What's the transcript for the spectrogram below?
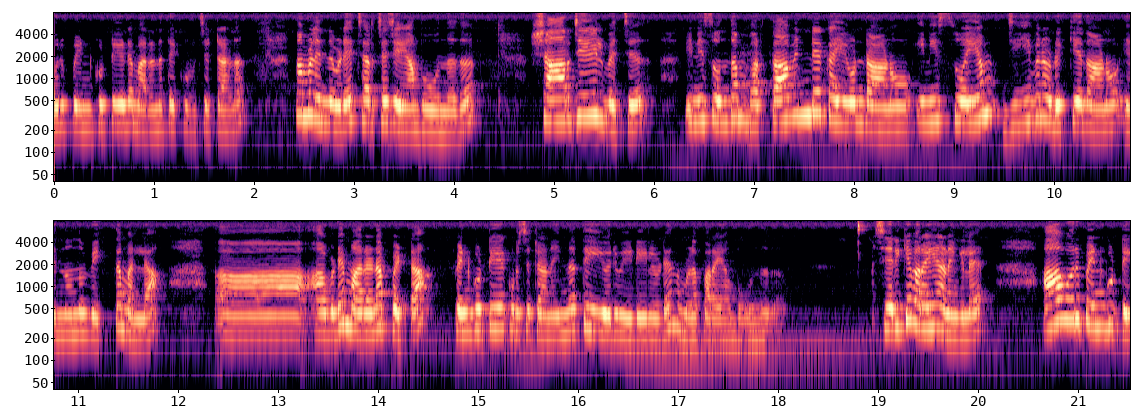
ഒരു പെൺകുട്ടിയുടെ മരണത്തെ കുറിച്ചിട്ടാണ് നമ്മൾ ഇന്നിവിടെ ചർച്ച ചെയ്യാൻ പോകുന്നത്. ഷാർജയിൽ വെച്ച് ഇനി സ്വന്തം ഭർത്താവിന്റെ കൈകൊണ്ടാണോ ഇനി സ്വയം ജീവനൊടുക്കിയതാണോ എന്നൊന്നും വ്യക്തമല്ല. അവിടെ മരണപ്പെട്ട പെൺകുട്ടിയെ കുറിച്ചിട്ടാണ് ഇന്നത്തെ ഈ ഒരു വീഡിയോയിലൂടെ നമ്മൾ പറയാൻ പോകുന്നത്. ശരിക്കും പറയുകയാണെങ്കിൽ ആ ഒരു പെൺകുട്ടി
